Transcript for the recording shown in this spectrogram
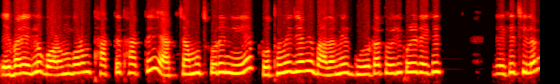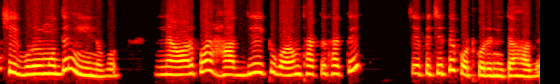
এবার এগুলো গরম গরম থাকতে থাকতে এক চামচ করে নিয়ে প্রথমে যে আমি বাদামের গুঁড়োটা তৈরি করে রেখে, রেখেছিলাম সেই গুঁড়োর মধ্যে নিয়ে নেব। নেওয়ার পর হাত দিয়ে একটু গরম থাকতে থাকতে চেপে চেপে কোট করে নিতে হবে।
